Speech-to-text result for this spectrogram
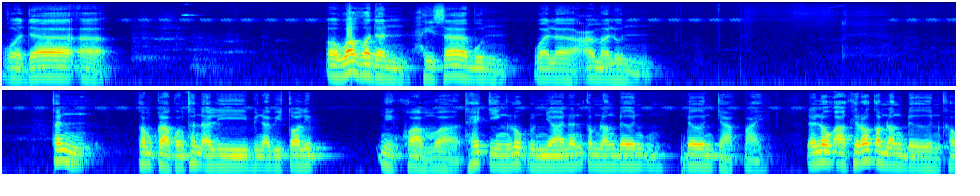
وغداء وغدا حساب ولا عمل ท่านคำกล่าวของท่านอาลีบินอบีตอลิบมีความว่าแท้จริงโลกดุนยานั้นกำลังเดินเดินจากไป และโลกอาคิรอกำลังเดินเข้า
